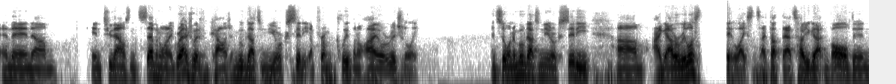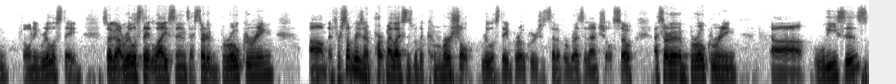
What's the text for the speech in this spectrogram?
and then um, in 2007, when I graduated from college, I moved out to New York City. I'm from Cleveland, Ohio, originally, and so when I moved out to New York City, um, I got a real estate license. I thought that's how you got involved in owning real estate. So I got a real estate license. I started brokering. Um, and for some reason, I parked my license with a commercial real estate brokerage instead of a residential. So I started brokering uh, leases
